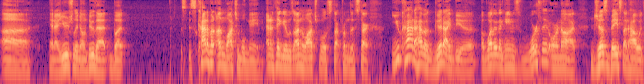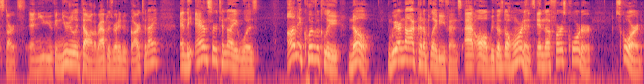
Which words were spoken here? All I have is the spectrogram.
uh, and I usually don't do that, but it's kind of an unwatchable game. And I think it was unwatchable start from the start you kind of have a good idea of whether the game's worth it or not just based on how it starts. And you, you can usually tell the Raptors ready to guard tonight. And the answer tonight was unequivocally no. We are not going to play defense at all because the Hornets in the first quarter scored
